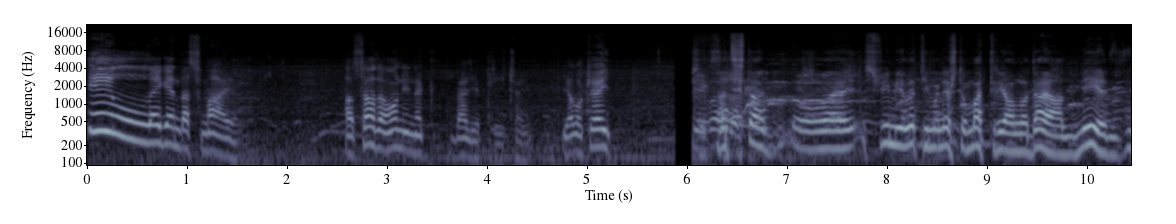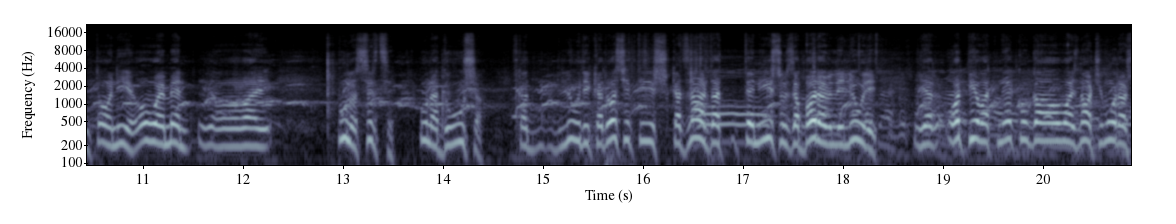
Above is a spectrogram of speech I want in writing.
i legenda Smajer. A sada oni nek dalje pričaju. Jel okej? Okay? Znači šta, ovaj, svi mi letimo nešto materijalno, da, ali nije, to nije. Ovo je men, ovaj, puno srce, puna duša. Kad ljudi, kad osjetiš, kad znaš da te nisu zaboravili ljudi, jer otpjevat nekoga, ovaj, znači moraš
